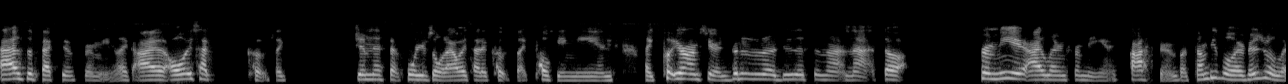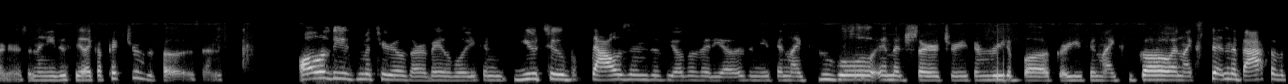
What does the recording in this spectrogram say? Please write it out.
as effective for me. Like I always had a coach, like gymnast at four years old. I always had a coach like poking me and like put your arms here and do this and that and that. So for me, I learned from being in a classroom, but some people are visual learners and they need to see like a picture of the pose. And all of these materials are available. You can YouTube thousands of yoga videos and you can like Google image search or you can read a book or you can like go and like sit in the back of a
